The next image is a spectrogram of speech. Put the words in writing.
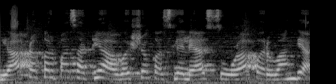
या प्रकल्पासाठी आवश्यक असलेल्या सोळा परवानग्या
